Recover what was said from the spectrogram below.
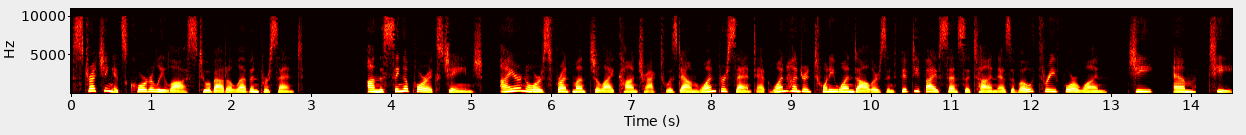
stretching its quarterly loss to about 11%. On the Singapore Exchange, iron ore's front-month July contract was down 1% at $121.55 a ton as of 0341 GMT,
